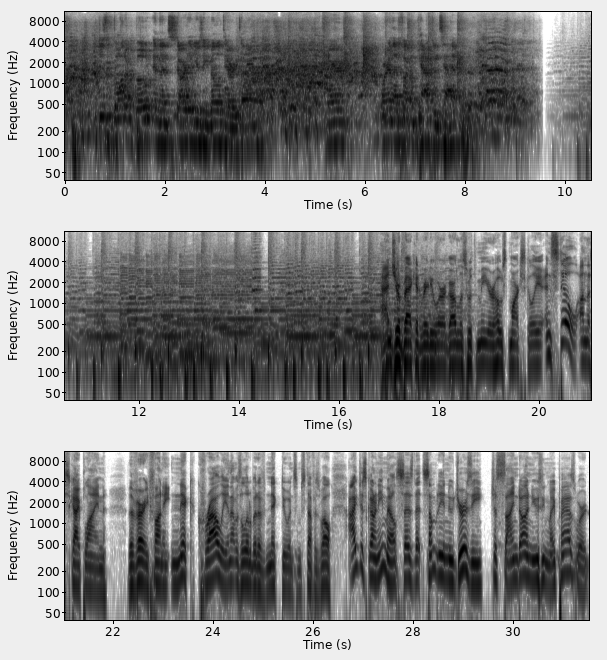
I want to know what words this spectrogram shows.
just bought a boat and then started using military time. Wearing, wearing that fucking captain's hat. And you're back at Radio Regardless with me, your host, Mark Scalia, and still on the Skype line, the very funny Nick Crowley. And that was a little bit of Nick doing some stuff as well. I just got an email says that somebody in New Jersey just signed on using my password.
